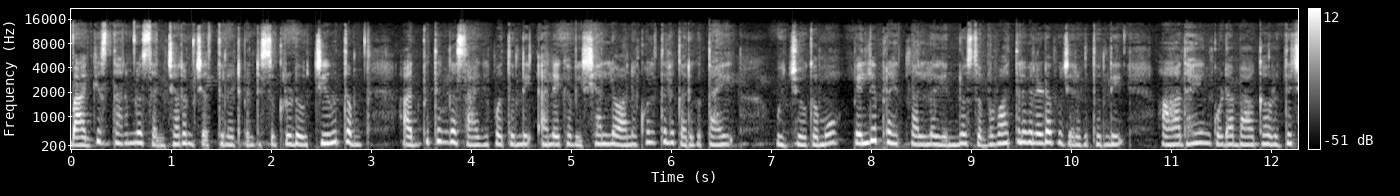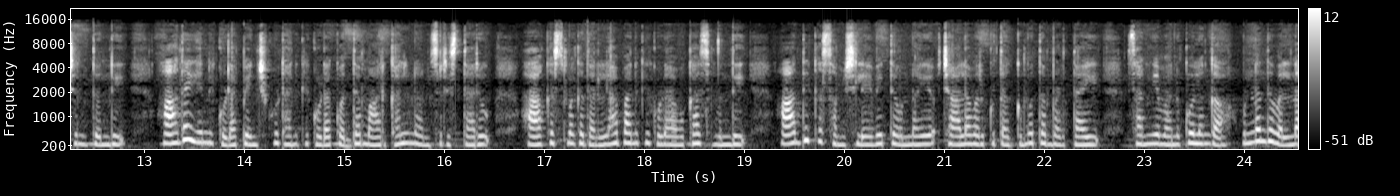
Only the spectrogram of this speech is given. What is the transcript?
భాగ్యస్థానంలో సంచారం చేస్తున్నటువంటి శుక్రుడు జీవితం అద్భుతంగా సాగిపోతుంది. అనేక విషయాల్లో అనుకూలతలు కలుగుతాయి. ఉద్యోగము పెళ్ళి ప్రయత్నాల్లో ఎన్నో శుభవార్తలు వినడం జరుగుతుంది. ఆదాయం కూడా బాగా వృద్ధి చెందుతుంది. ఆదాయాన్ని కూడా పెంచుకోవడానికి కూడా కొత్త మార్గాలను అనుసరిస్తారు. ఆకస్మిక ధనలాభానికి కూడా అవకాశం ఉంది. ఆర్థిక సమస్యలు ఏవైతే ఉన్నాయో చాలా వరకు తగ్గుముఖం పడతాయి. సమయం అనుకూలంగా ఉన్నందువలన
